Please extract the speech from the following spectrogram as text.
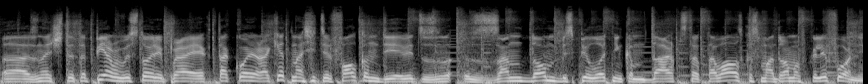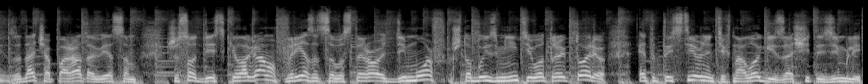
А, Значит, это первый в истории проект такой. Ракет-носитель Falcon 9 с зондом-беспилотником DART стартовал с космодрома в Калифорнии. Задача аппарата весом 610 килограммов врезаться в астероид Диморф, чтобы изменить его траекторию. Это тестирование технологий защиты Земли.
